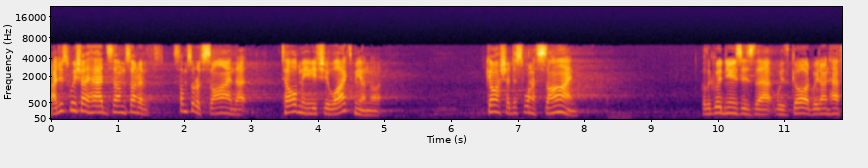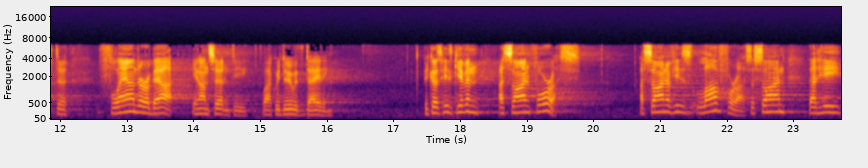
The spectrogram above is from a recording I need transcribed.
I just wish I had some sort of some sort of sign that told me if she liked me or not. Gosh, I just want a sign. Well, the good news is that with God, we don't have to flounder about in uncertainty like we do with dating. Because He's given a sign for us a sign of His love for us, a sign that He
